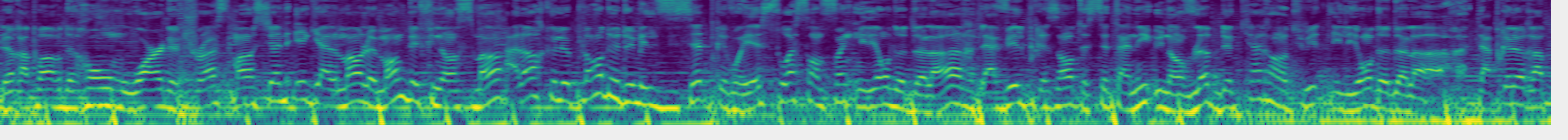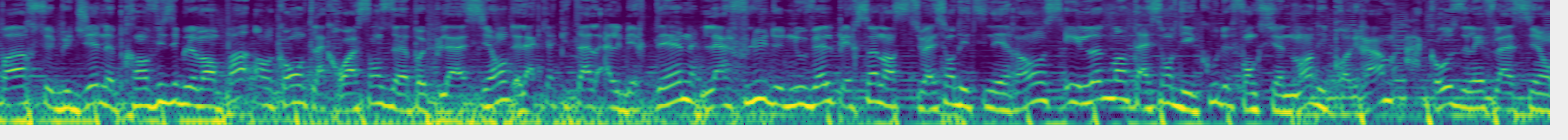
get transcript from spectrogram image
Le rapport de Homeward Trust mentionne également le manque de financement alors que le plan de 2017 prévoyait 65 millions de dollars. La ville présente cette année une enveloppe de 48 millions de dollars. D'après le rapport, ce budget ne prend visiblement pas en compte la croissance de la population de la capitale albertaine, l'afflux de nouvelles personnes en situation d'itinérance et l'augmentation des coûts de fonctionnement des programmes à cause de l'inflation.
